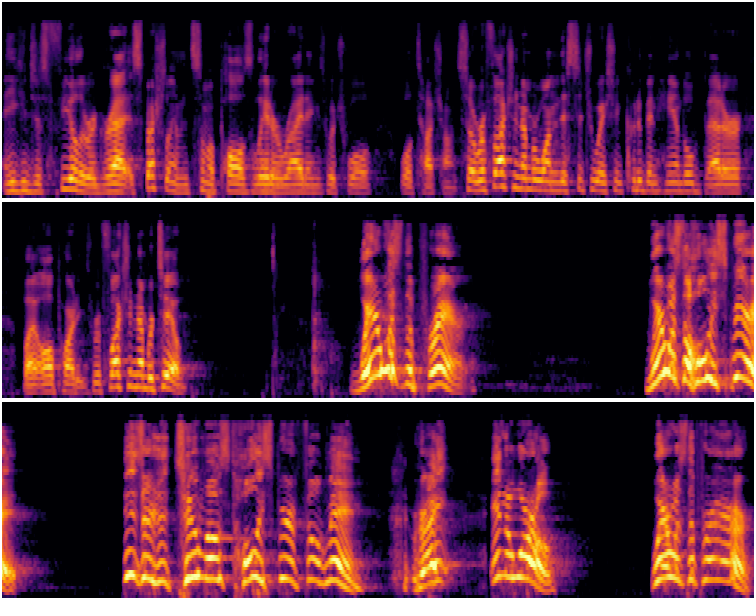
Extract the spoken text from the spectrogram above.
And you can just feel the regret, especially in some of Paul's later writings, which we'll, we'll touch on. So, reflection number one this situation could have been handled better by all parties. Reflection number two where was the prayer? Where was the Holy Spirit? These are the two most Holy Spirit filled men, right? In the world. Where was the prayer?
